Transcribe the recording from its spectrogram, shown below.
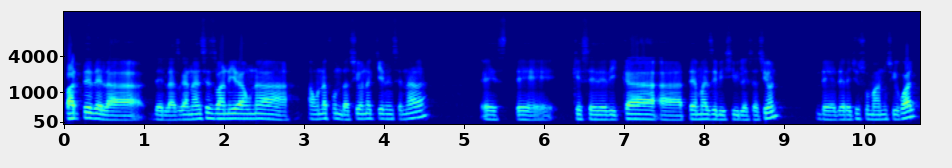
Parte de, la, de las ganancias van a ir a una, a una fundación aquí en Ensenada, este, que se dedica a temas de visibilización de derechos humanos igual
